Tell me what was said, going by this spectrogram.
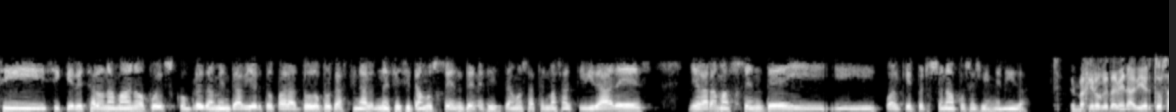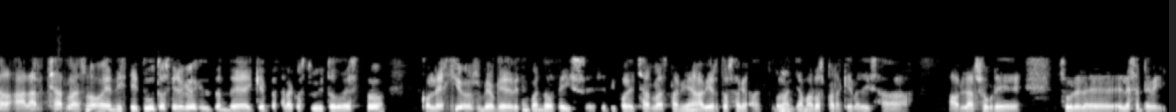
si, si quiere echar una mano, pues completamente abierto para todo, porque al final necesitamos gente, necesitamos hacer más actividades, llegar a más gente y, cualquier persona pues es bienvenida. Me imagino que también abiertos a, dar charlas, ¿no? En institutos, que yo creo que es donde hay que empezar a construir todo esto, colegios, veo que de vez en cuando hacéis ese tipo de charlas, también abiertos a, a llamaros para que vayáis a, a hablar sobre, sobre el LGTBI.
